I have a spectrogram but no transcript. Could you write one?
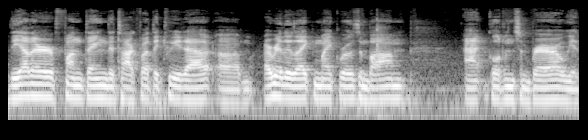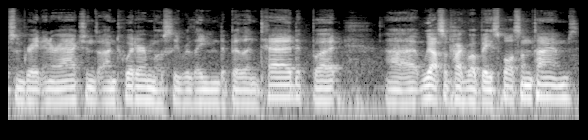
The other fun thing to talk about, they tweeted out. Um, I really like Mike Rosenbaum at Golden Sombrero. We have some great interactions on Twitter, mostly relating to Bill and Ted, but uh, we also talk about baseball sometimes.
